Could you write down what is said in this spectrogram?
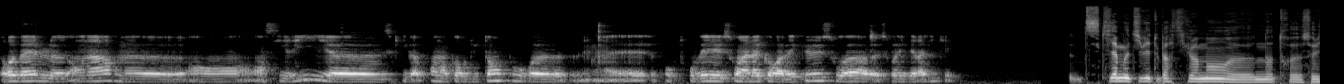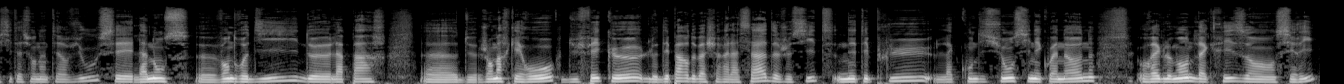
rebelles en armes en, en, Syrie, ce qui va prendre encore du temps pour, pour trouver soit un accord avec eux, soit, soit les éradiquer. Ce qui a motivé tout particulièrement euh, notre sollicitation d'interview, c'est l'annonce euh, vendredi de la part euh, de Jean-Marc Ayrault du fait que le départ de Bachar el-Assad, je cite, n'était plus la condition sine qua non au règlement de la crise en Syrie,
